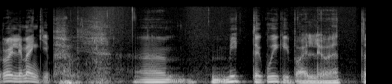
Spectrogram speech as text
rolli mängib? Mitte kuigi palju, et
